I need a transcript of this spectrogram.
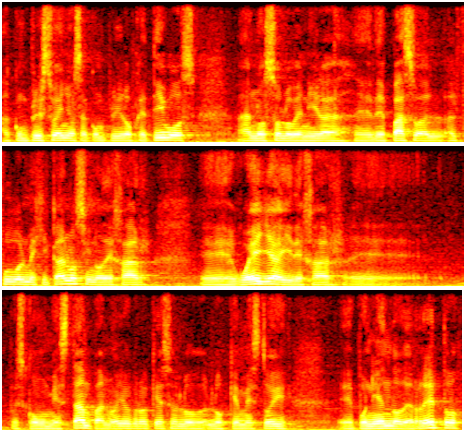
a cumplir sueños, a cumplir objetivos, a no solo venir eh, de paso al, al fútbol mexicano, sino dejar huella y dejar pues como mi estampa, ¿no? Yo creo que eso es lo que me estoy eh, poniendo de reto,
